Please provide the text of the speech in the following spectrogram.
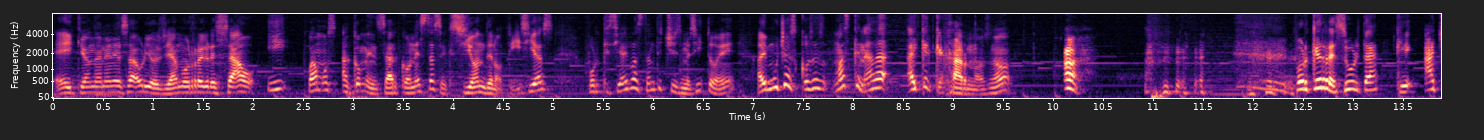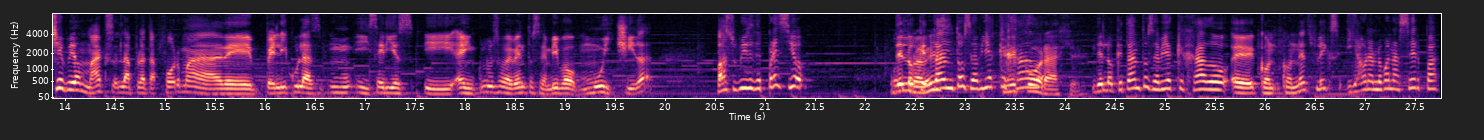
Hey, ¿qué onda, nenesaurios? Ya hemos regresado y vamos a comenzar con esta sección de noticias, porque si hay bastante chismecito, ¿eh? Hay muchas cosas, más que nada, hay que quejarnos, ¿no? ¡Ah! porque resulta que HBO Max, la plataforma de películas y series y, e incluso eventos en vivo muy chida, va a subir de precio. De lo ¿Otra que vez? tanto se había Qué quejado coraje. de lo que tanto se había quejado eh, con, con Netflix y ahora lo van a hacer, pa.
